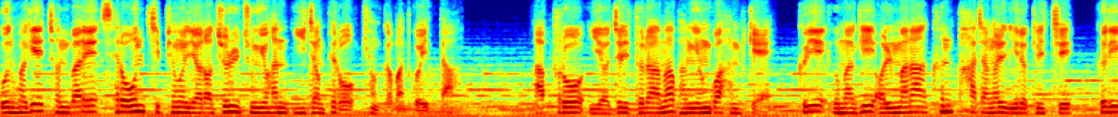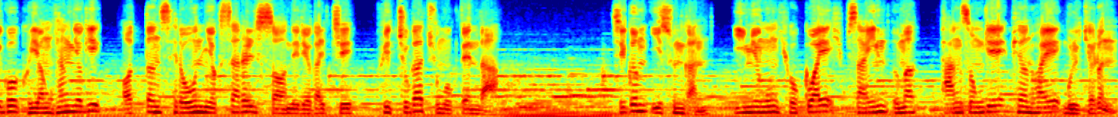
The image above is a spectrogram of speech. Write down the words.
문화계 전반에 새로운 지평을 열어줄 중요한 이정표로 평가받고 있다. 앞으로 이어질 드라마 방영과 함께 그의 음악이 얼마나 큰 파장을 일으킬지 그리고 그 영향력이 어떤 새로운 역사를 써내려갈지 귀추가 주목된다. 지금 이 순간 이명웅 효과에 휩싸인 음악 방송계의 변화의 물결은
